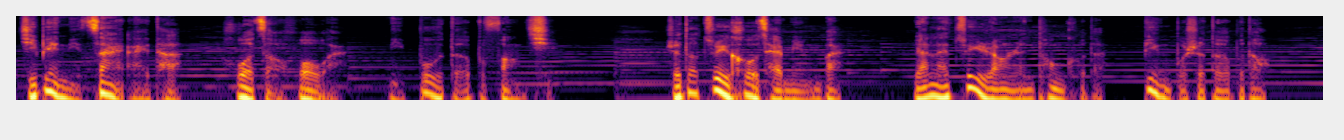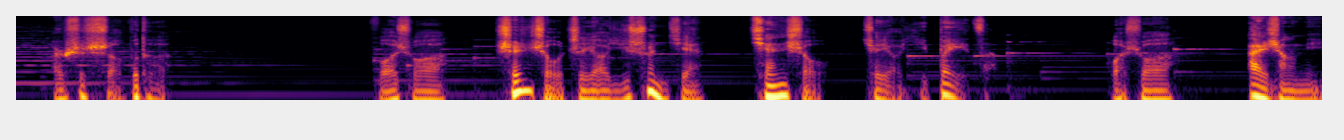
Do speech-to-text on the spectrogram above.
即便你再爱他。或早或晚，你不得不放弃，直到最后才明白，原来最让人痛苦的，并不是得不到，而是舍不得。佛说，伸手只要一瞬间，牵手却要一辈子。我说，爱上你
